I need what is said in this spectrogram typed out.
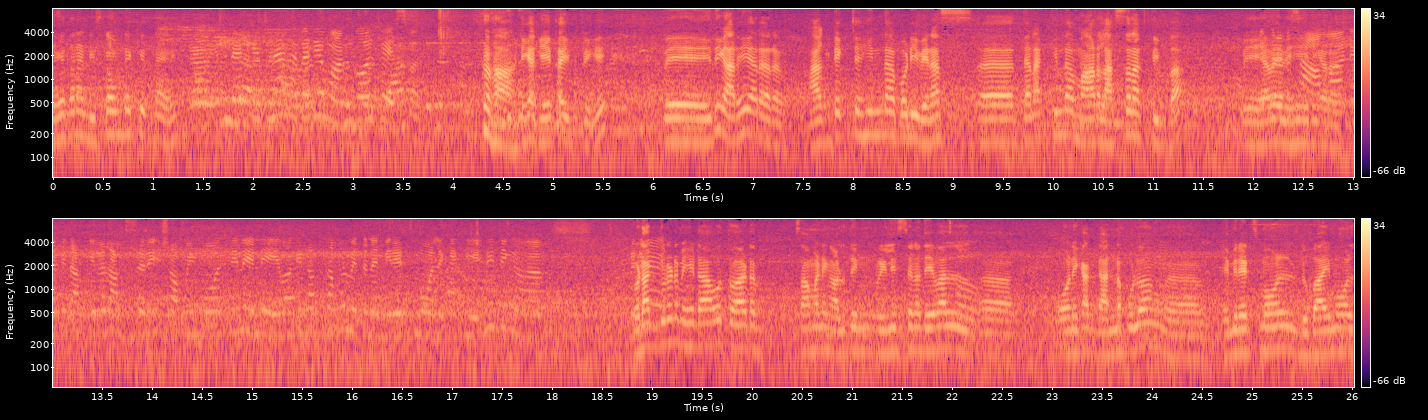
ඒ තරම් ඩිස්කවුන්ට් එකක් නැහැ නේ. ටිකක් ඒ ටයිප් එකේ. මේ ඉතින් අර අර අර ආකිටෙක්චර් හින්දා පොඩි වෙනස් තැනක් හින්දා මාර ලස්සනක් තිබ්බා. මේ හැබැයි මෙහි ටික අර සාමාන්‍ය අපි දකින ලක්සරි shopping mall තියෙන එන්නේ ඒ වගේ එකක් තමයි මෙතන එමිරේට්ස් මෝල් එකේ තියෙන්නේ. ඉතින් ගොඩක් දුරට මෙහෙට ආවොත් ඔයාලට සාමාන්‍යයෙන් අලුතෙන් රිලීස් වෙන දේවල් ඕන එකක් ගන්න පුළුවන් එමිරේට්ස් මෝල් ඩුබයි මෝල්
